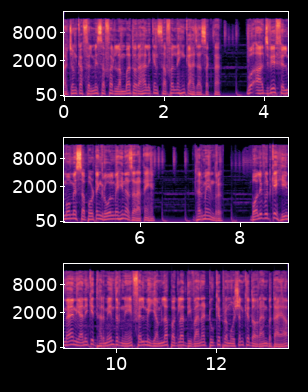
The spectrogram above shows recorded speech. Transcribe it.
अर्जुन का फिल्मी सफ़र लंबा तो रहा, लेकिन सफल नहीं कहा जा सकता। वो आज भी फ़िल्मों में सपोर्टिंग रोल में ही नज़र आते हैं। धर्मेंद्र। बॉलीवुड के ही मैन यानी कि धर्मेंद्र ने फ़िल्म यमला पगला दीवाना टू के प्रमोशन के दौरान बताया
